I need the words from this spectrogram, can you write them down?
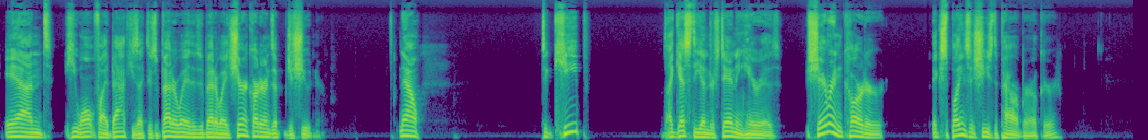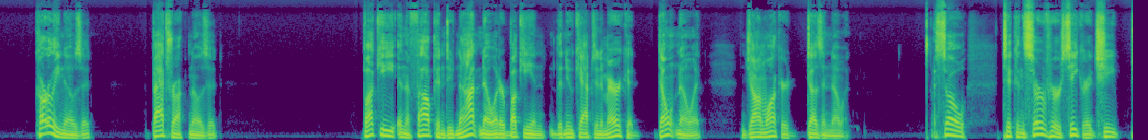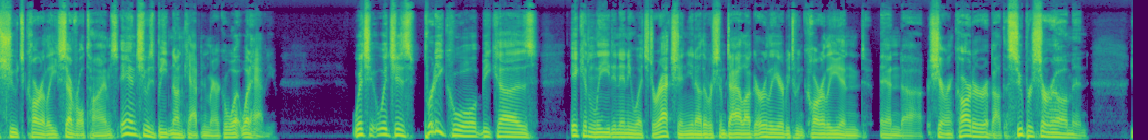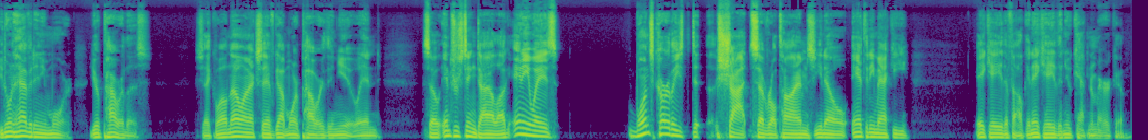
and he won't fight back. He's like, "There's a better way. There's a better way." Sharon Carter ends up just shooting her. Now, to keep I guess the understanding here is Sharon Carter explains that she's the power broker. Karli knows it. Batroc knows it. Bucky and the Falcon do not know it, or Bucky and the new Captain America don't know it. John Walker doesn't know it. So, to conserve her secret, she shoots Karli several times, and she was beaten on Captain America, what what have you. Which which is pretty cool because it can lead in any which direction. You know, there was some dialogue earlier between Karli and and uh, Sharon Carter about the super serum, and you don't have it anymore. You're powerless. She's like, well, no, I actually have got more power than you, and so interesting dialogue. Anyways, once Karli's d- shot several times, you know, Anthony Mackie, aka the Falcon, aka the new Captain America,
